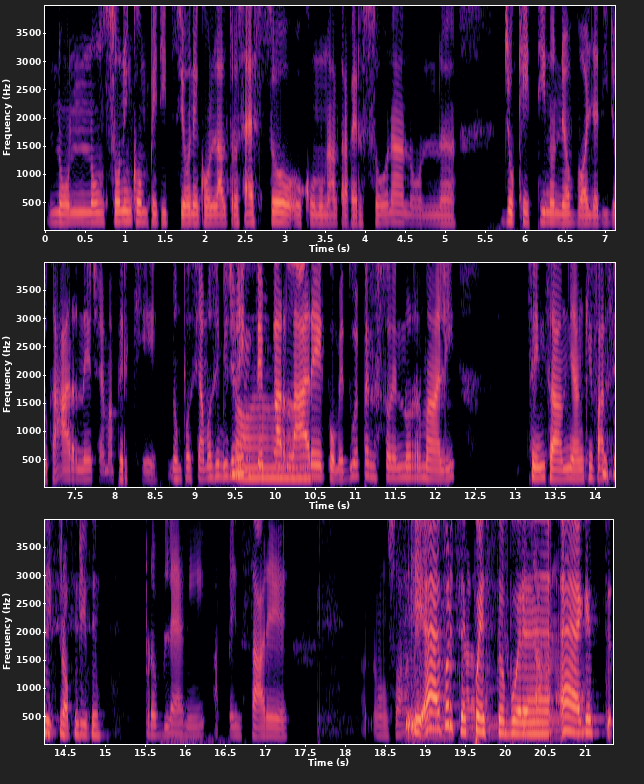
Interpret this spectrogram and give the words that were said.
Non, non sono in competizione con l'altro sesso o con un'altra persona, non giochetti, non ne ho voglia di giocarne, cioè, ma perché? Non possiamo semplicemente No, parlare come due persone normali senza neanche farsi sì, sì, troppi sì. problemi a pensare, non so, Sì, eh, forse è questo pure, eh, so. che, t-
